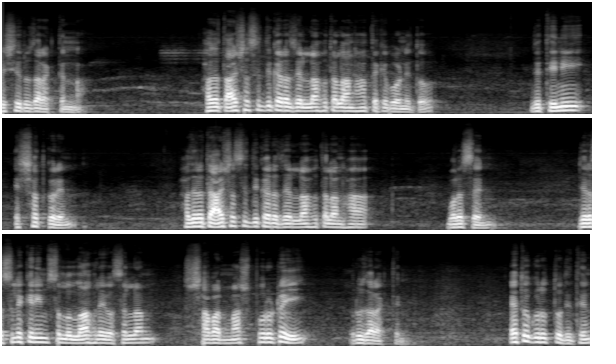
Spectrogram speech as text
বেশি রোজা রাখতেন না। হজরত আয়সা সিদ্দিকা রাজিয়াল্লাহ আনহা থেকে বর্ণিত যে তিনি এরশাদ করেন। হজরত আয়সা সিদ্দিকা রাজিয়াল্লাহ তালাহা বলেছেন যে রসুল করিম সাল্লাহ আলাই ওসাল্লাম সাবান মাস পুরোটাই রোজা রাখতেন। এত গুরুত্ব দিতেন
